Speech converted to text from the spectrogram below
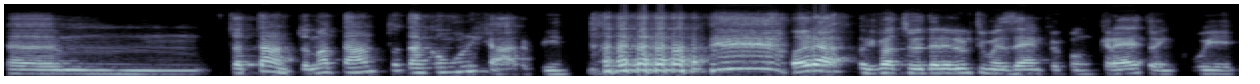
ehm, c'è tanto ma tanto da comunicarvi. Ora vi faccio vedere l'ultimo esempio concreto in cui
